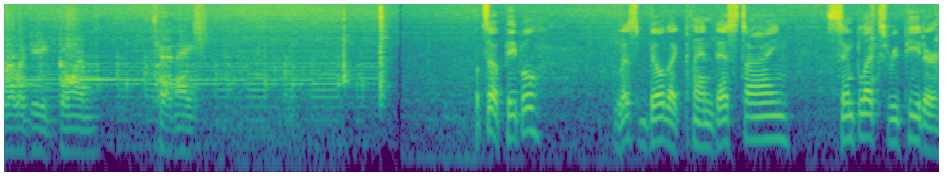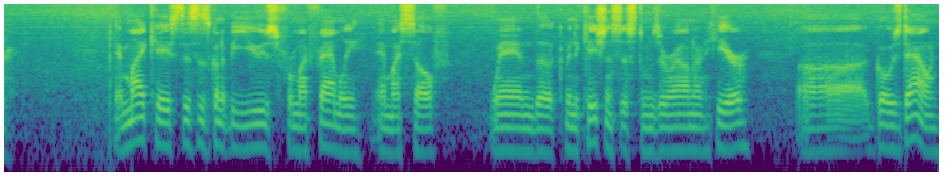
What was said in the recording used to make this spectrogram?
Gorilla Gate going 10-8. What's up people? Let's build a clandestine simplex repeater. In my case this is going to be used for my family and myself when the communication systems around here uh, goes down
